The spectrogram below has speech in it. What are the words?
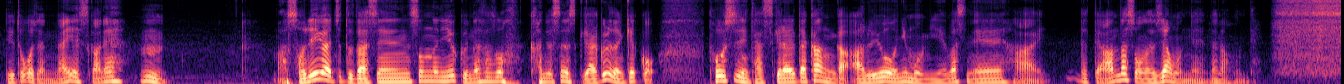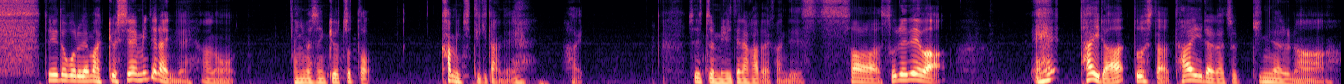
っていうとこじゃないですかね。うん。まあ、それ以外ちょっと打線そんなに良くなさそうな感じがするんですけど、ヤクルトに結構、投手陣に助けられた感があるようにも見えますね。はい。だってアンダーソン同じやもんね、7本で。というところで、まあ今日試合見てないんでね、あの、すみません、今日ちょっと、髪切ってきたんでね。はい。それちょっと見れてなかった感じです。さあ、それでは、え？平どうした？平がちょっと気になるな。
